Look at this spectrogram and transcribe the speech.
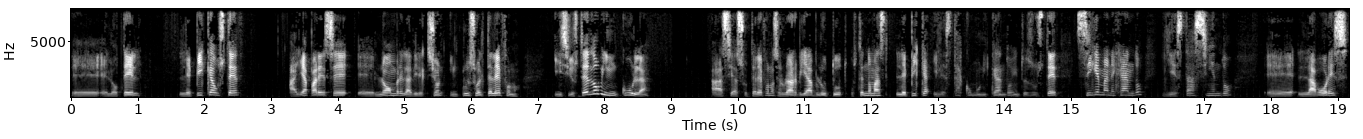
eh, el hotel, le pica a usted ahí aparece el nombre, la dirección, incluso el teléfono. Y si usted lo vincula hacia su teléfono celular vía Bluetooth, usted nomás le pica y le está comunicando y entonces usted sigue manejando y está haciendo eh, labores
